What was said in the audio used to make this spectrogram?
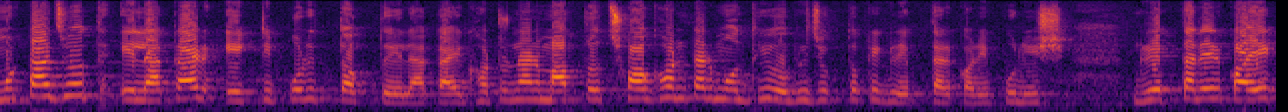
মোটাজোত এলাকার একটি পরিত্যক্ত এলাকায়। ঘটনার মাত্র ছ ঘণ্টার মধ্যে অভিযুক্তকে গ্রেপ্তার করে পুলিশ। গ্রেপ্তারের কয়েক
